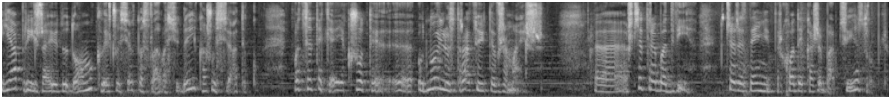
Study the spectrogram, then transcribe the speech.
Я приїжджаю додому, кличу Святослава сюди і кажу святику. Оце таке, якщо ти одну ілюстрацію ти вже маєш. Ще треба дві. Через день він приходить і каже, бабцю, я зроблю.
